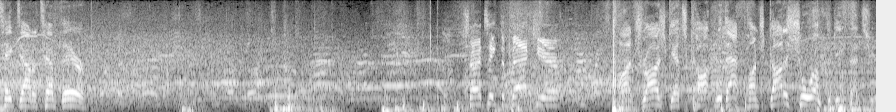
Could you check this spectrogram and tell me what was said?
Takedown attempt there. Trying to take the back here. Andrade gets caught with that punch. Got to shore up the defense here.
